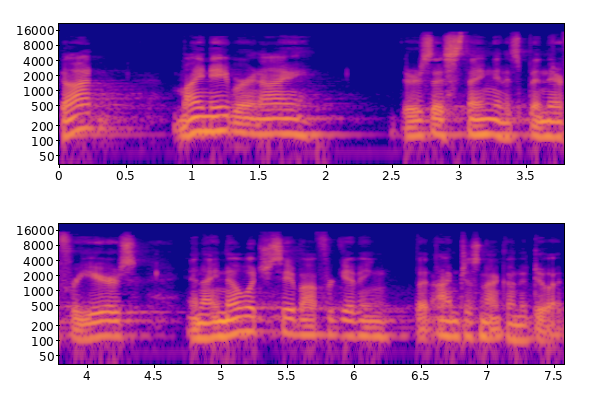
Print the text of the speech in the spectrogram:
God, my neighbor and I, there's this thing and it's been there for years, and I know what you say about forgiving, but I'm just not going to do it.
